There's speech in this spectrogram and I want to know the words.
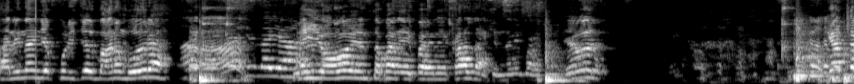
తనిందని చెప్పుకుని ఇచ్చేది బాణం పోదురా. అయ్యో ఎంత పని అయిపోయినాయి. కాలు దాకిందని ఎవరు? కాదు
